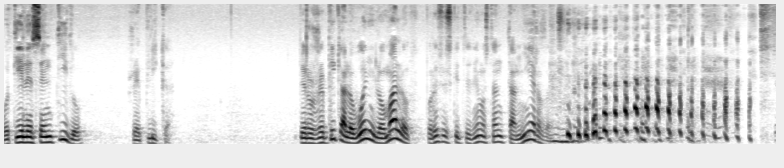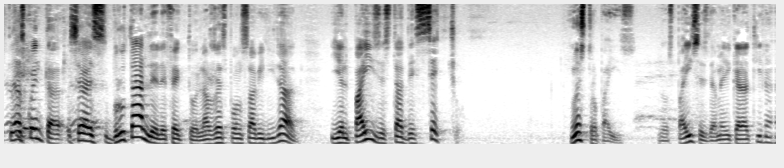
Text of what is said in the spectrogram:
o tiene sentido, replica. Pero replica lo bueno y lo malo, por eso es que tenemos tanta mierda. ¿Te das cuenta? O sea, es brutal el efecto, la responsabilidad. Y el país está deshecho. Nuestro país, los países de América Latina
